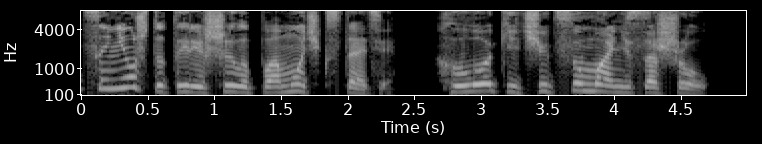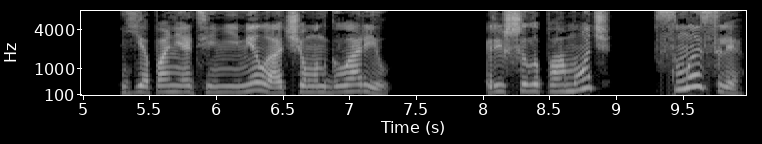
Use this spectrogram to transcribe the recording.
ценю, что ты решила помочь, кстати. Локи чуть с ума не сошел». Я понятия не имела, о чем он говорил. «Решила помочь? В смысле?»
